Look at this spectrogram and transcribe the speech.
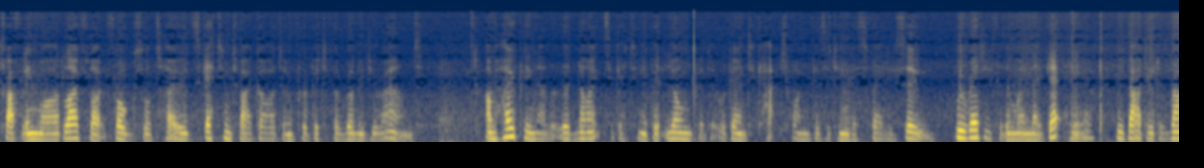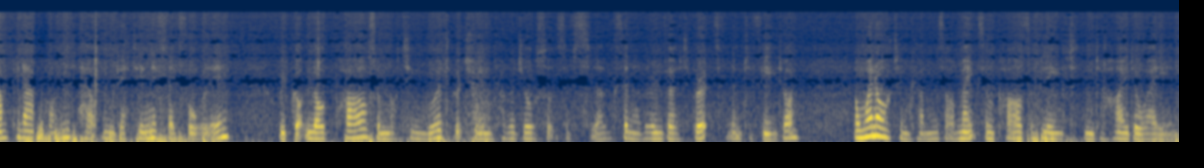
travelling wildlife like frogs or toads get into our garden for a bit of a rummage around. I'm hoping now that the nights are getting a bit longer that we're going to catch one visiting us fairly soon. We're ready for them when they get here. We've added a ramp in our pond to help them get in if they fall in. We've got log piles and rotting wood which will encourage all sorts of slugs and other invertebrates for them to feed on. And when autumn comes, I'll make some piles of leaves for them to hide away in,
